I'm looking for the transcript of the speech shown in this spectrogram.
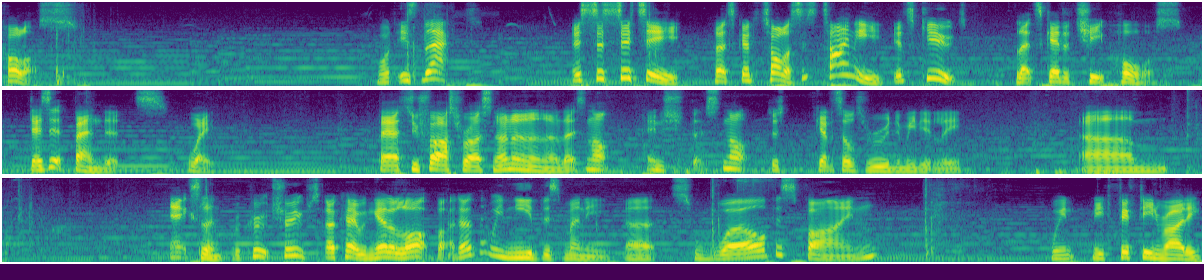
Kolos. What is that? It's a city. Let's go to Tolos. It's tiny. It's cute. Let's get a cheap horse. Desert bandits. Wait. They're too fast for us. No, no, no, no. Let's not. Let's not just get ourselves ruined immediately. Um. Excellent. Recruit troops. Okay, we can get a lot, but I don't think we need this many. Uh, 12 is fine. We need 15 riding.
